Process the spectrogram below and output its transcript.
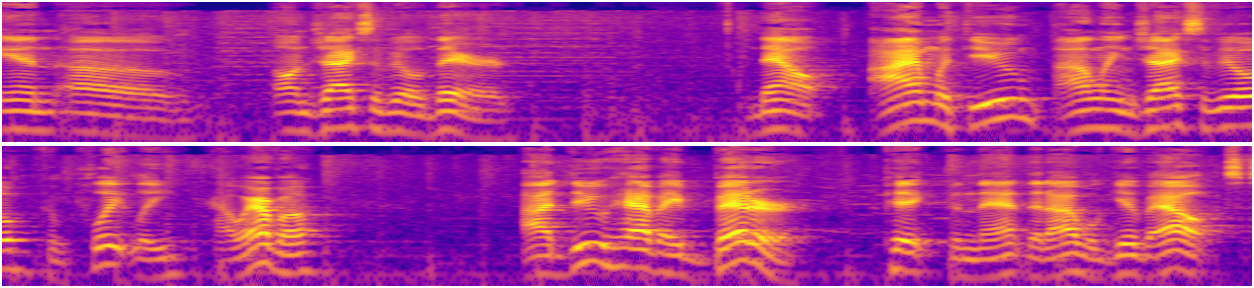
in uh, on Jacksonville there. Now I'm with you. I lean Jacksonville completely. However, I do have a better pick than that that I will give out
